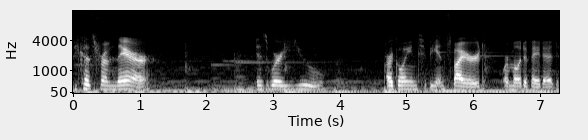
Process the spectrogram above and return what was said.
Because from there is where you are going to be inspired or motivated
